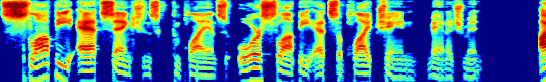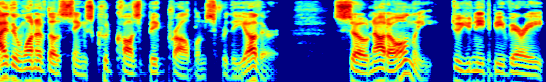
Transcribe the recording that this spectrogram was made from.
sloppy at sanctions compliance or sloppy at supply chain management, either one of those things could cause big problems for the other. So not only do you need to be very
